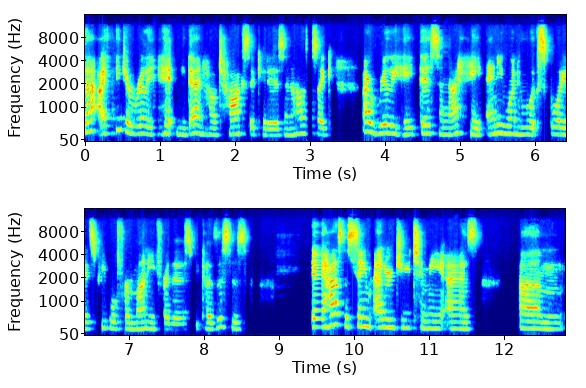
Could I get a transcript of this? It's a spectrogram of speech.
that i think it really hit me then how toxic it is. And i was like i really hate this and i hate anyone who exploits people for money for this because this is it has the same energy to me as um,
